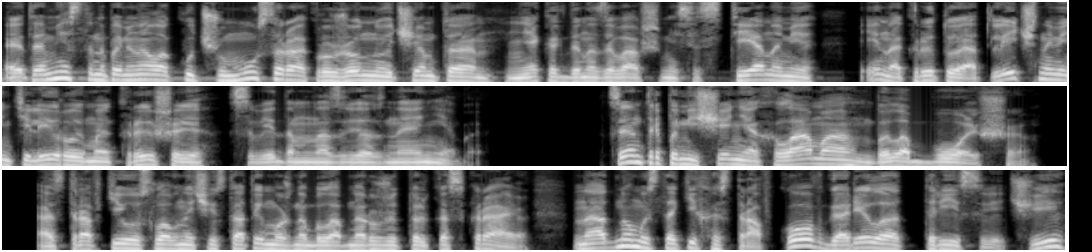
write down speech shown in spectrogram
Это место напоминало кучу мусора, окруженную чем-то некогда называвшимися стенами и накрытую отлично вентилируемой крышей с видом на звездное небо. В центре помещения хлама было больше. Островки условной чистоты можно было обнаружить только с краю. На одном из таких островков горело три свечи,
